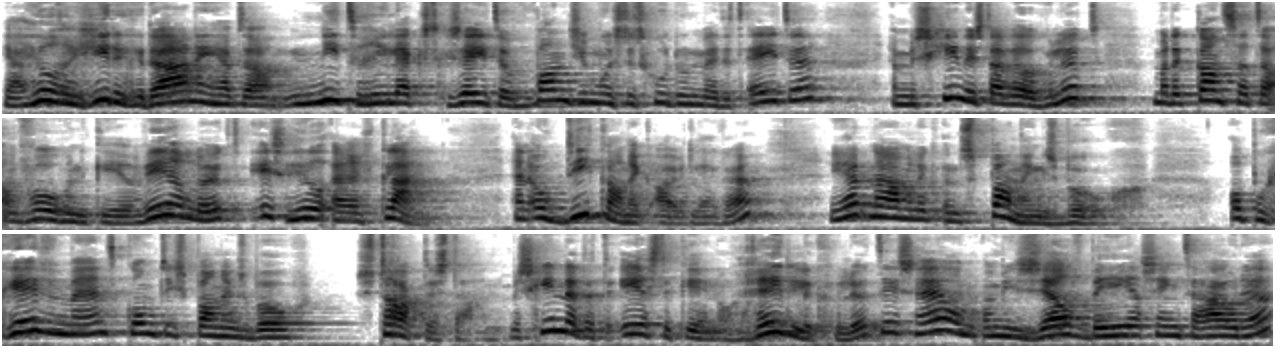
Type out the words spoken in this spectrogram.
ja, heel rigide gedaan. En je hebt daar niet relaxed gezeten, want je moest het goed doen met het eten. En misschien is dat wel gelukt, maar de kans dat dat een volgende keer weer lukt, is heel erg klein. En ook die kan ik uitleggen. Je hebt namelijk een spanningsboog. Op een gegeven moment komt die spanningsboog strak te staan. Misschien dat het de eerste keer nog redelijk gelukt is hè, om, om je zelfbeheersing te houden.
